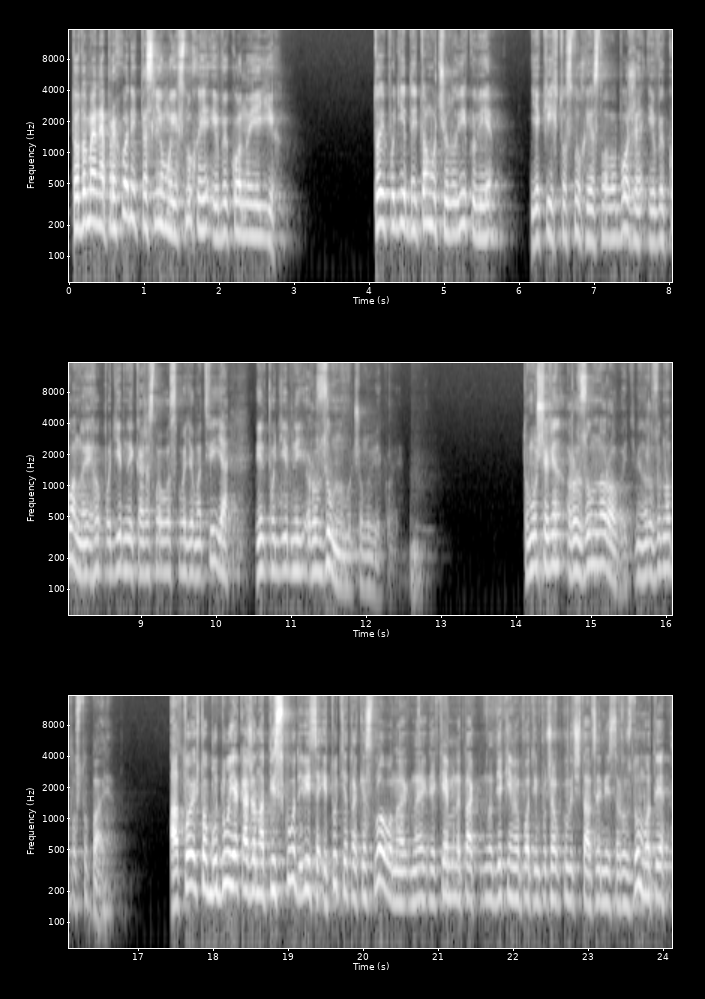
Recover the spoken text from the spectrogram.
то до мене приходить та слів моїх слухає і виконує їх. Той подібний тому чоловікові, який хто слухає Слово Боже і виконує його, подібний, каже слово Господня Матвія, він подібний розумному чоловікові. Тому що він розумно робить, він розумно поступає. А той, хто будує, каже, на піску, дивіться, і тут є таке слово, яке мене так, над яким я потім почав, коли читав це місце, роздумувати.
